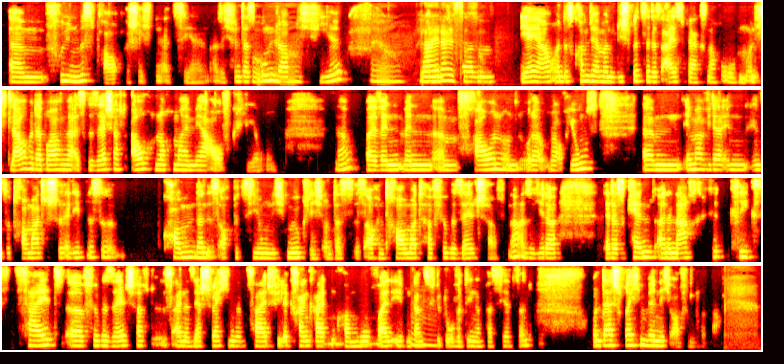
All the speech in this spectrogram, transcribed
ähm, frühen Missbrauchgeschichten erzählen. Also ich finde das oh, unglaublich ja. viel. Ja, leider und, ist ähm, so. Ja, ja, und es kommt ja immer nur die Spitze des Eisbergs nach oben. Und ich glaube, da brauchen wir als Gesellschaft auch noch mal mehr Aufklärung. Ne? Weil wenn, wenn ähm, Frauen und oder, oder auch Jungs ähm, immer wieder in, in so traumatische Erlebnisse kommen, dann ist auch Beziehung nicht möglich. Und das ist auch ein Traumata für Gesellschaft. Ne? Also jeder, der das kennt, eine Nachkriegszeit äh, für Gesellschaft ist eine sehr schwächende Zeit. Viele Krankheiten kommen hoch, weil eben mhm. ganz viele doofe Dinge passiert sind. Und da sprechen wir nicht offen drüber.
